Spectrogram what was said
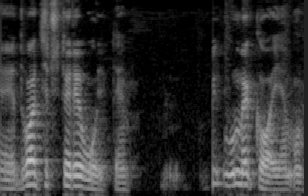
Е, 24 вольти. Умикаємо.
